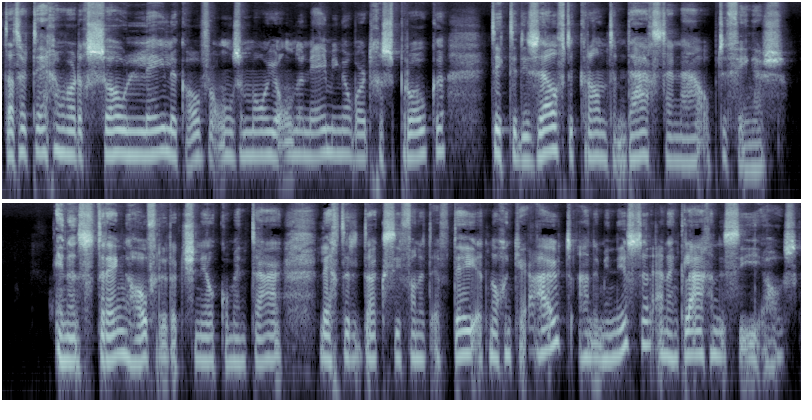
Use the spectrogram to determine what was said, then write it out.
dat er tegenwoordig zo lelijk over onze mooie ondernemingen wordt gesproken, tikte diezelfde krant hem daags daarna op de vingers. In een streng hoofdredactioneel commentaar legt de redactie van het FD het nog een keer uit aan de minister en aan klagende CEO's.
